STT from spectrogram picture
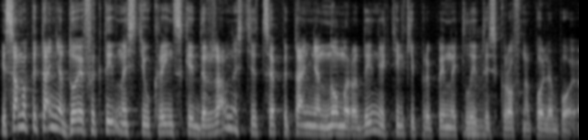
І саме питання до ефективності української державності це питання номер один, як тільки припинить литись кров на поля бою.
